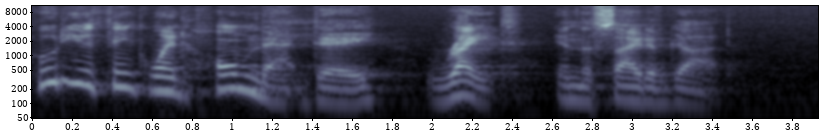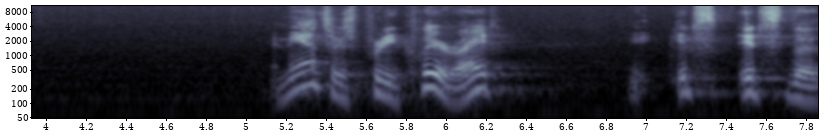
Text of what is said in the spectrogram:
who do you think went home that day right in the sight of God? And the answer is pretty clear, right? It's, it's the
